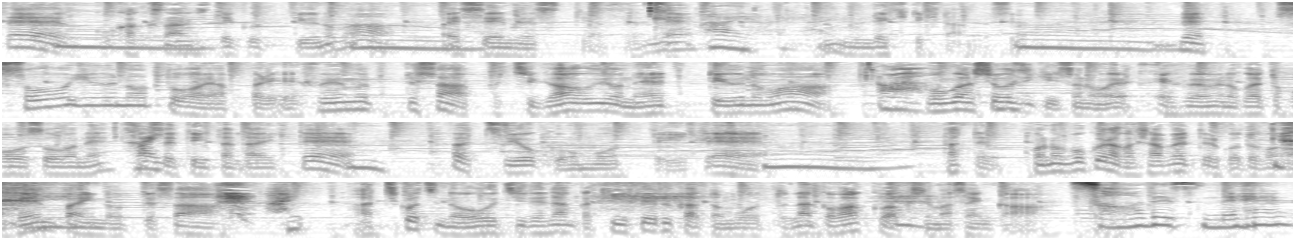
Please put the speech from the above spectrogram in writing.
てうん。こう拡散していくっていうのが、うん。SNS ってやつでね、はいはいはい。うんできてきたんですうよ、ん。でそういうのとはやっぱり FM ってさ違うよねっていうのはあ。僕は正直その FM のこうやって放送をねはい。させていただいて、ぱり強く思っていて、うん。だってこの僕らが喋ってる言葉が電波に乗ってさ はい。あっちこっちのお家でなんか聞いてるかと思うとなんかワクワクしませんか？そうですね。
